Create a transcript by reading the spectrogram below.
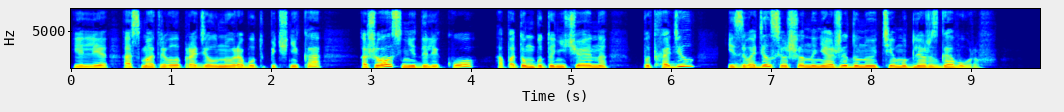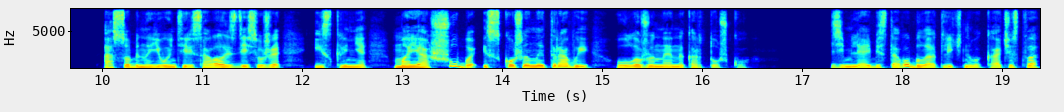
или осматривала проделанную работу печника, ошивался недалеко, а потом будто нечаянно подходил и заводил совершенно неожиданную тему для разговоров. Особенно его интересовала здесь уже искренне моя шуба из скошенной травы, уложенная на картошку. Земля и без того была отличного качества,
